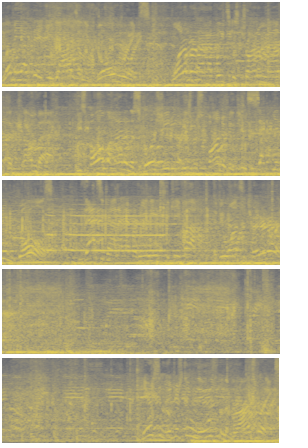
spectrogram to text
Let me update you guys on the gold race. One of our athletes is trying to mount a comeback. He's fallen behind on the score sheet, but he's responded with consecutive goals. That's the kind of effort he needs to keep up if he wants to turn it around. Here's some interesting news from the bronze Rings.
